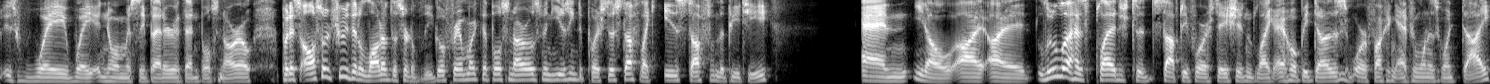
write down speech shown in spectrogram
is way way enormously better than Bolsonaro, but it's also true that a lot of the sort of legal framework that Bolsonaro has been using to push this stuff like is stuff from the PT, And you know, I, I Lula has pledged to stop deforestation. Like, I hope he does, or fucking everyone is going to die.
